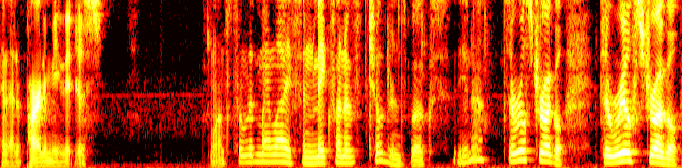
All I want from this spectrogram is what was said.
and then a part of me that just wants to live my life and make fun of children's books. You know, it's a real struggle. It's a real struggle.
